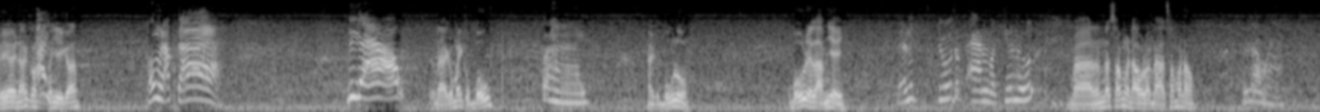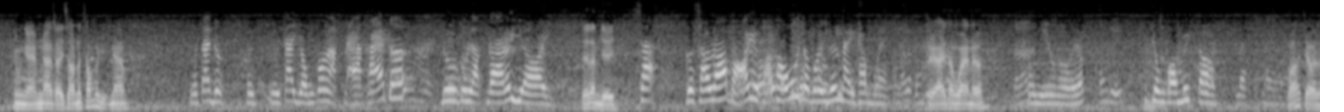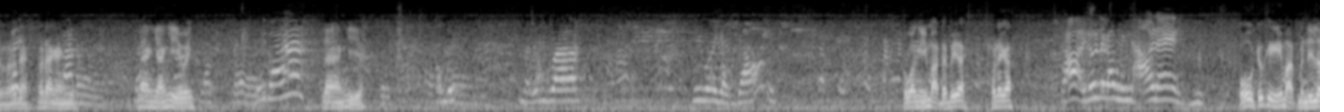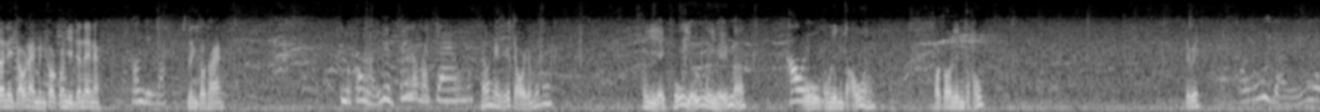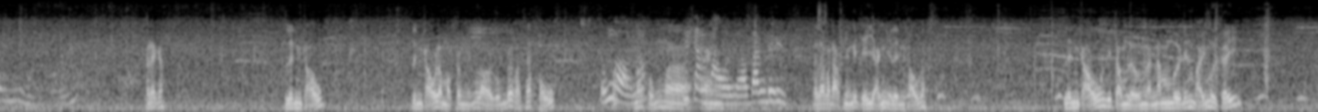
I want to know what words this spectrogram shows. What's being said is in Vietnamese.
Bi ơi nói con này con gì con? Con lạc đà. Đi ra không? Đà có mấy cục bú? Có hai. Hai cục bú luôn. Cục bú để làm cái gì? Để nó chứa thức ăn và chứa nước. Và nó, nó sống ở đâu? Lạc đà sống ở đâu? Để ra mà. Nhưng mà ngày hôm nay tại sao nó sống ở Việt Nam? Người ta được người, người ta dùng con lạc đà khác á đưa con lạc đà đó về Để làm gì? sao rồi sau đó bỏ vô thả thú cho bi đến đây tham quan Rồi ai tham quan nữa? rồi nhiều người lắm nói chung con biết tên lạc đà Quá trời luôn nó đang nó đang ăn gì? Nó đang ăn cái gì Bi? đi ba Đang ăn cái gì á? không biết mà đi qua đi qua dòng gió đi. Tôi qua nghỉ mệt rồi Bi ơi. Qua đây con. Rồi đưa cho con điện thoại đen Ồ trước khi nghỉ mệt mình đi lên đi chỗ này mình coi con gì trên đây nè. con gì vậy Lên cầu thang. nhưng mà con nghĩ là chắc nó phải đó Nó ngay cái chòi đó đó. Con gì vậy? Thú dữ nguy hiểm mà. thôi Ồ con linh cẩu hả? Qua coi linh cẩu. Đây Bi. Ở đây con. Linh cẩu. Linh cẩu là một trong những loài cũng rất là sát thủ. Đúng rồi, Nó nó cũng ờ, cứ săn ăn hồi rồi ban đi. Rồi ta bà đọc những cái chỉ dẫn về linh cẩu coi. Linh cẩu với trọng lượng là 50 đến 70 kg.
